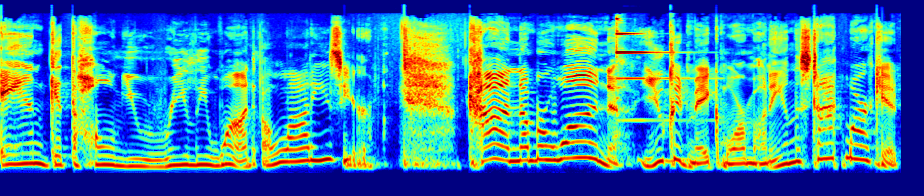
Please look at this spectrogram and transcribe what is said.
and get the home you really want a lot easier. Con number one, you could make more money in the stock market.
